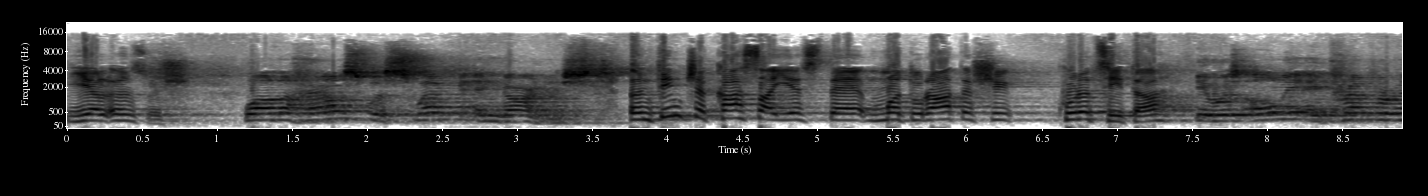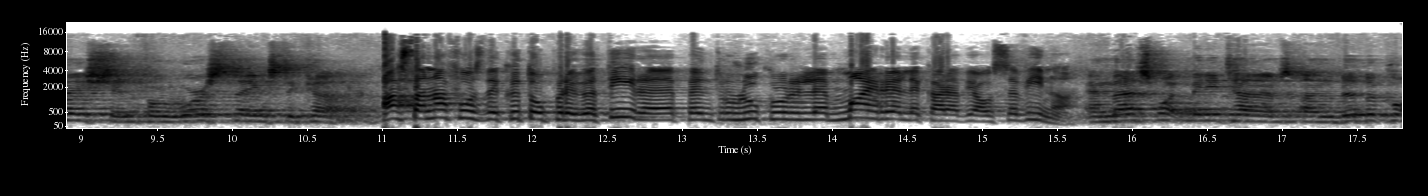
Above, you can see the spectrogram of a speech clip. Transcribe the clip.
el însuși. While the house was swept and garnished, În timp ce casa este măturată și curățită, it was only a preparation for worse things to come. asta n-a fost decât o pregătire pentru lucrurile mai rele care aveau să vină. And that's what many times unbiblical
